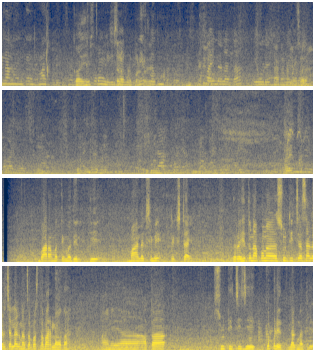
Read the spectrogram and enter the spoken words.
नाही काय नाही माझ्याकडे ती साडी. काय आहे? चांगली नेसल्यावर तुम्हाला कळेल फायनल आता एवढं बारामतीमधील ही महालक्ष्मी टेक्स्टाईल तर इथून आपण अ, सागरच्या लग्नाचा बस्ता भरला होता आणि अ, आता सुटीची जी कपडे आहेत लग्नातले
